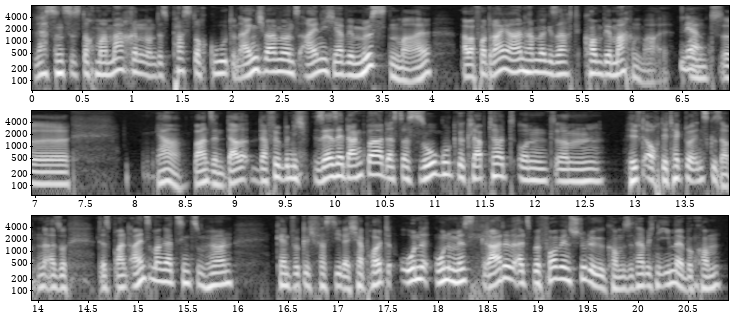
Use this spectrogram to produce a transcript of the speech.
lass uns das doch mal machen und das passt doch gut. Und eigentlich waren wir uns einig, ja, wir müssten mal. Aber vor drei Jahren haben wir gesagt, komm, wir machen mal. Ja. Und äh, ja, Wahnsinn. Da, dafür bin ich sehr, sehr dankbar, dass das so gut geklappt hat und ähm, hilft auch Detektor insgesamt. Ne? Also das Brand 1 Magazin zum Hören kennt wirklich fast jeder. Ich habe heute ohne, ohne Mist, gerade als bevor wir ins Studio gekommen sind, habe ich eine E-Mail bekommen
